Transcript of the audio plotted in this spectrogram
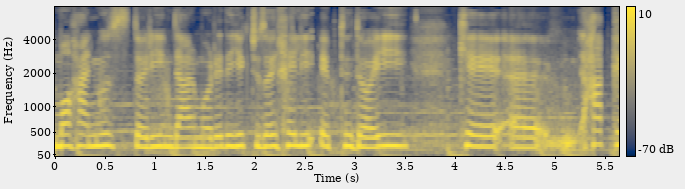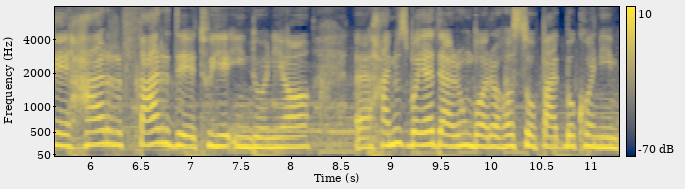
ما هنوز داریم در مورد یک چیزای خیلی ابتدایی که حق هر فرد توی این دنیا هنوز باید در اون باره ها صحبت بکنیم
